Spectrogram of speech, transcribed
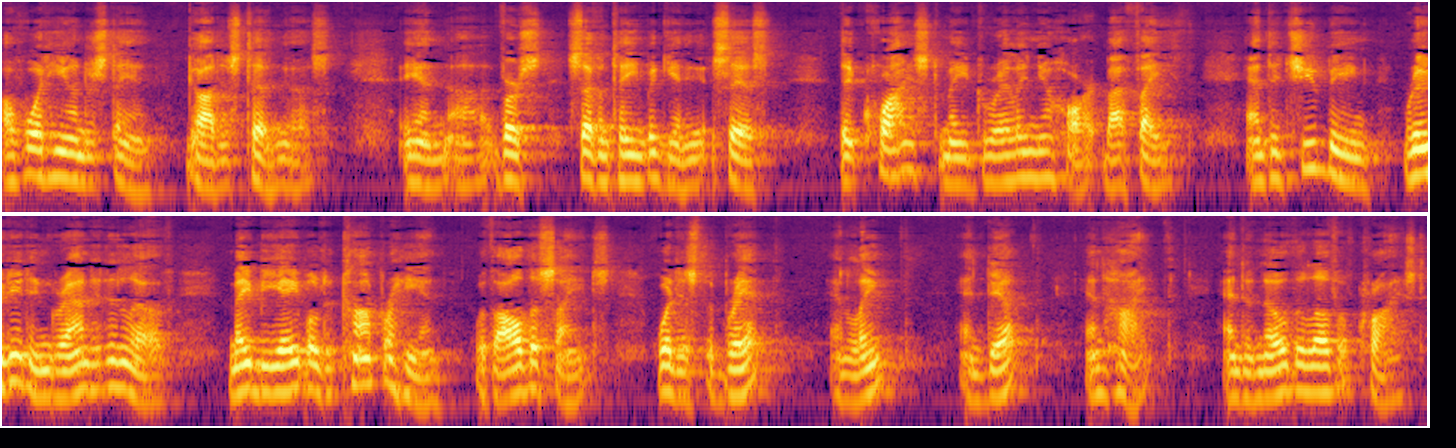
of what he understands God is telling us. In uh, verse 17 beginning, it says, That Christ may dwell in your heart by faith, and that you, being rooted and grounded in love, may be able to comprehend with all the saints what is the breadth and length and depth and height, and to know the love of Christ,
